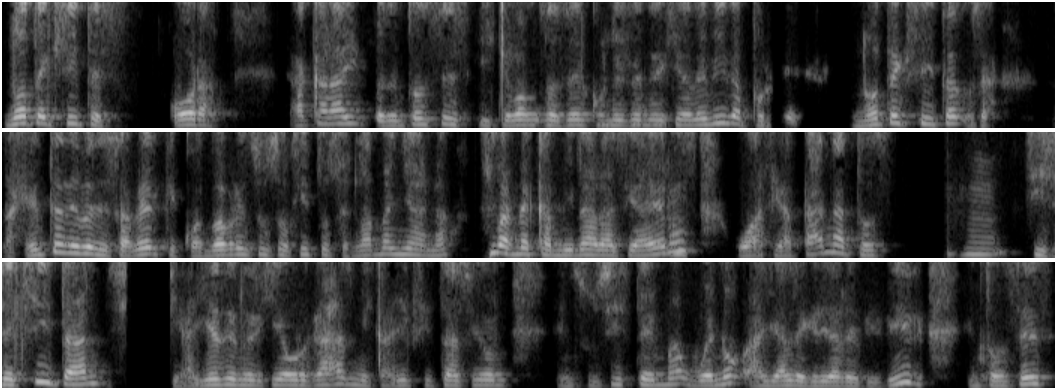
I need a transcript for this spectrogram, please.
No te excites, ora. Ah, caray, pero entonces, ¿y qué vamos a hacer con esa energía de vida? Porque no te excitas, o sea, la gente debe de saber que cuando abren sus ojitos en la mañana van a caminar hacia Eros o hacia Tánatos. Si se excitan, si hay energía orgásmica, hay excitación en su sistema, bueno, hay alegría de vivir. Entonces,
